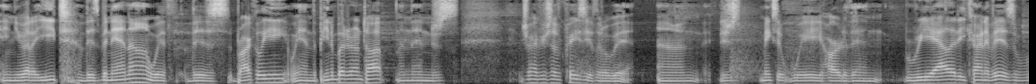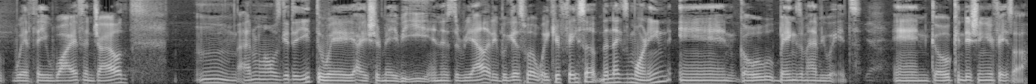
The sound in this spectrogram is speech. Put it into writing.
and you got to eat this banana with this broccoli and the peanut butter on top, and then just drive yourself crazy a little bit. And it just makes it way harder than reality kind of is with a wife and child. Mm, I don't always get to eat the way I should maybe eat, and it's the reality. But guess what? Wake your face up the next morning and go bang some heavy weights, and go condition your face off.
